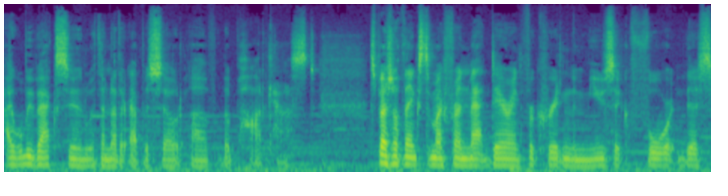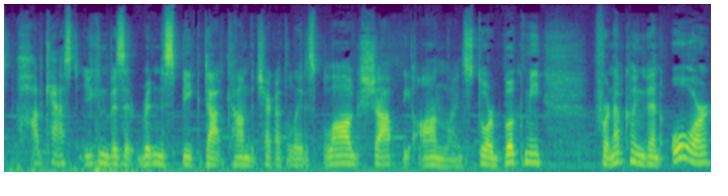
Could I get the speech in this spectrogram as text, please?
I will be back soon with another episode of the podcast. Special thanks to my friend Matt Doering for creating the music for this podcast. You can visit writtentospeak.com to check out the latest blog, shop, the online store, book me for an upcoming event, or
